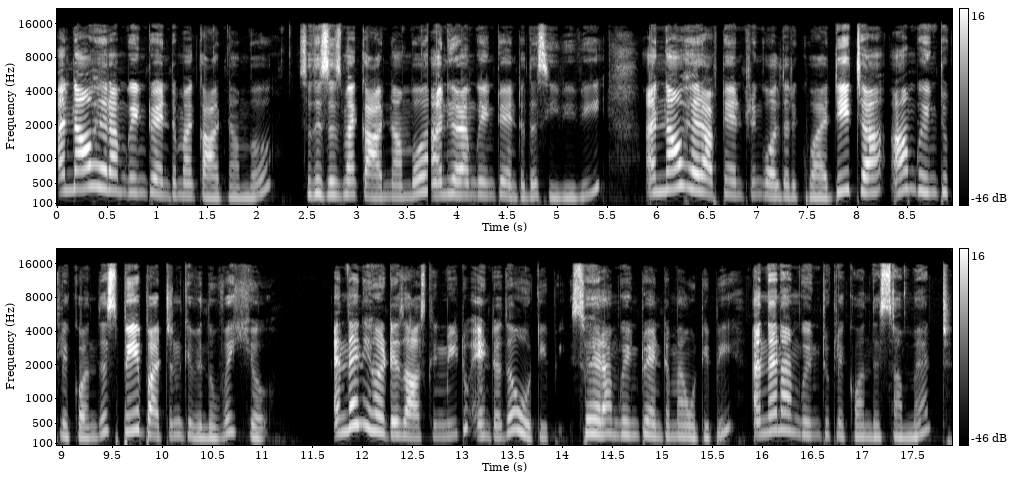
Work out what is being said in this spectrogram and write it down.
And now here I'm going to enter my card number. So this is my card number and here I'm going to enter the CVV. And now here after entering all the required data, I'm going to click on this pay button given over here. And then here it is asking me to enter the OTP. So here I'm going to enter my OTP and then I'm going to click on the submit.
